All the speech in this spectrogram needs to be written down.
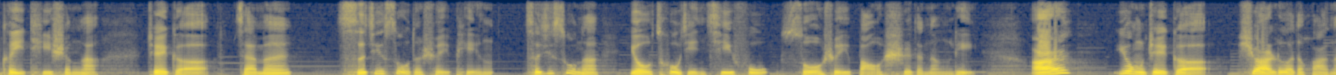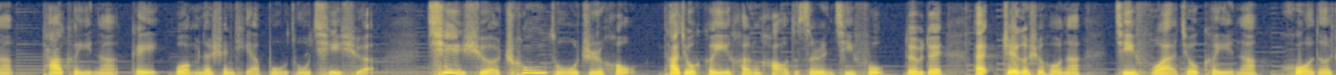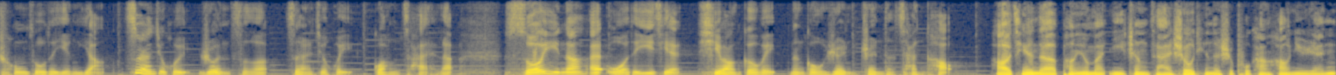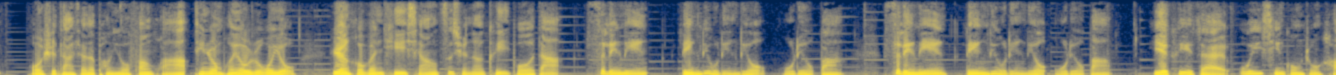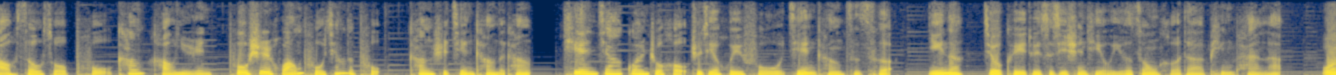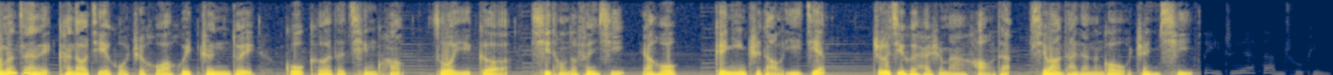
可以提升啊这个咱们雌激素的水平。雌激素呢有促进肌肤锁水保湿的能力，而用这个血尔乐的话呢，它可以呢给我们的身体啊补足气血，气血充足之后，它就可以很好的滋润肌肤，对不对？哎，这个时候呢，肌肤啊就可以呢。获得充足的营养，自然就会润泽，自然就会光彩了。所以呢，哎，我的意见，希望各位能够认真的参考。好，亲爱的朋友们，你正在收听的是《普康好女人》，我是大家的朋友芳华。听众朋友，如果有任何问题想要咨询呢，可以拨打四零零零六零六五六八四零零零六零六五六八。也可以在微信公众号搜索“普康好女人”，普是黄浦江的浦，康是健康的康。添加关注后，直接恢复健康自测，您呢就可以对自己身体有一个综合的评判了。我们在看到结果之后啊，会针对顾客的情况做一个系统的分析，然后给您指导意见。这个机会还是蛮好的，希望大家能够珍惜。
